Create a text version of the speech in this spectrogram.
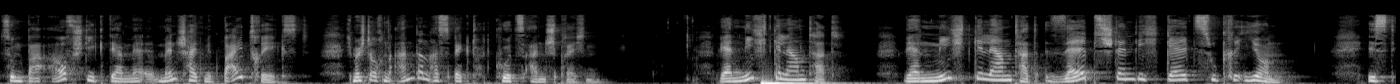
zum Aufstieg der Menschheit mit beiträgst. Ich möchte auch einen anderen Aspekt kurz ansprechen. Wer nicht gelernt hat, wer nicht gelernt hat, selbstständig Geld zu kreieren, ist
